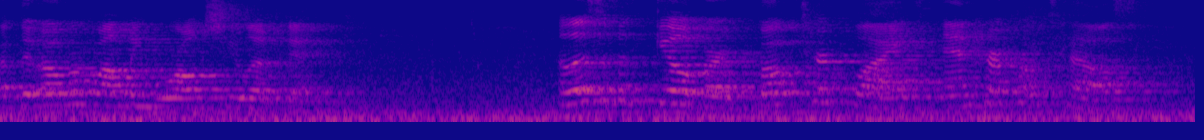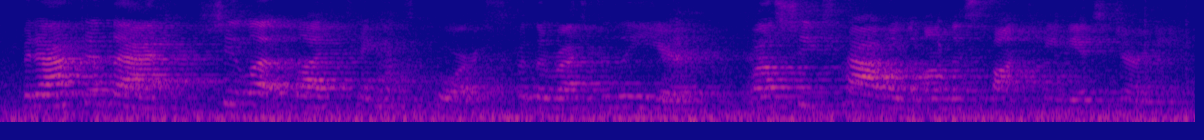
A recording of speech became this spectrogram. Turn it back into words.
of the overwhelming world she lived in. Elizabeth Gilbert booked her flights and her hotels, but after that, she let life take its course for the rest of the year while she traveled on this spontaneous journey.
